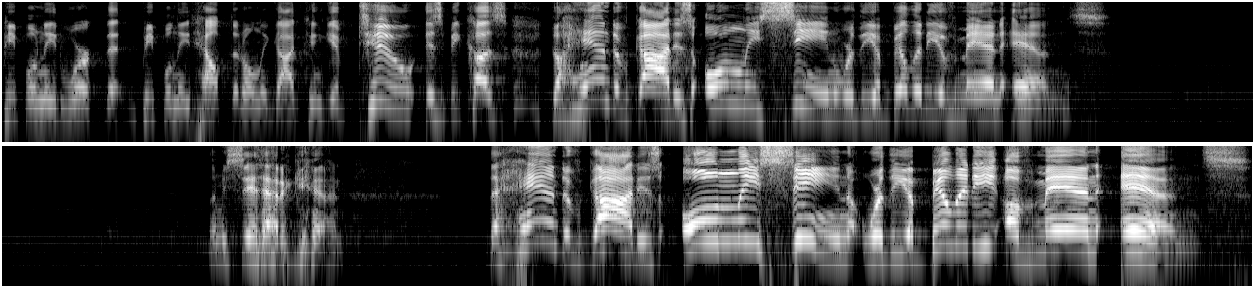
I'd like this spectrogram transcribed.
people need work that people need help that only God can give. Two is because the hand of God is only seen where the ability of man ends. Let me say that again the hand of God is only seen where the ability of man ends.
